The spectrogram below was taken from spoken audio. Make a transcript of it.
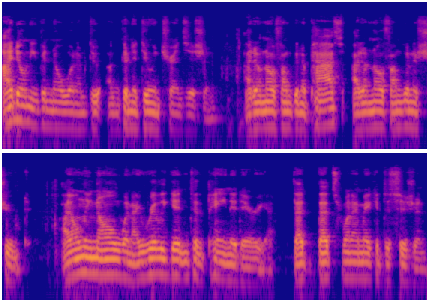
I don't even know what I'm do I'm gonna do in transition. I don't know if I'm gonna pass. I don't know if I'm gonna shoot. I only know when I really get into the painted area. That that's when I make a decision.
